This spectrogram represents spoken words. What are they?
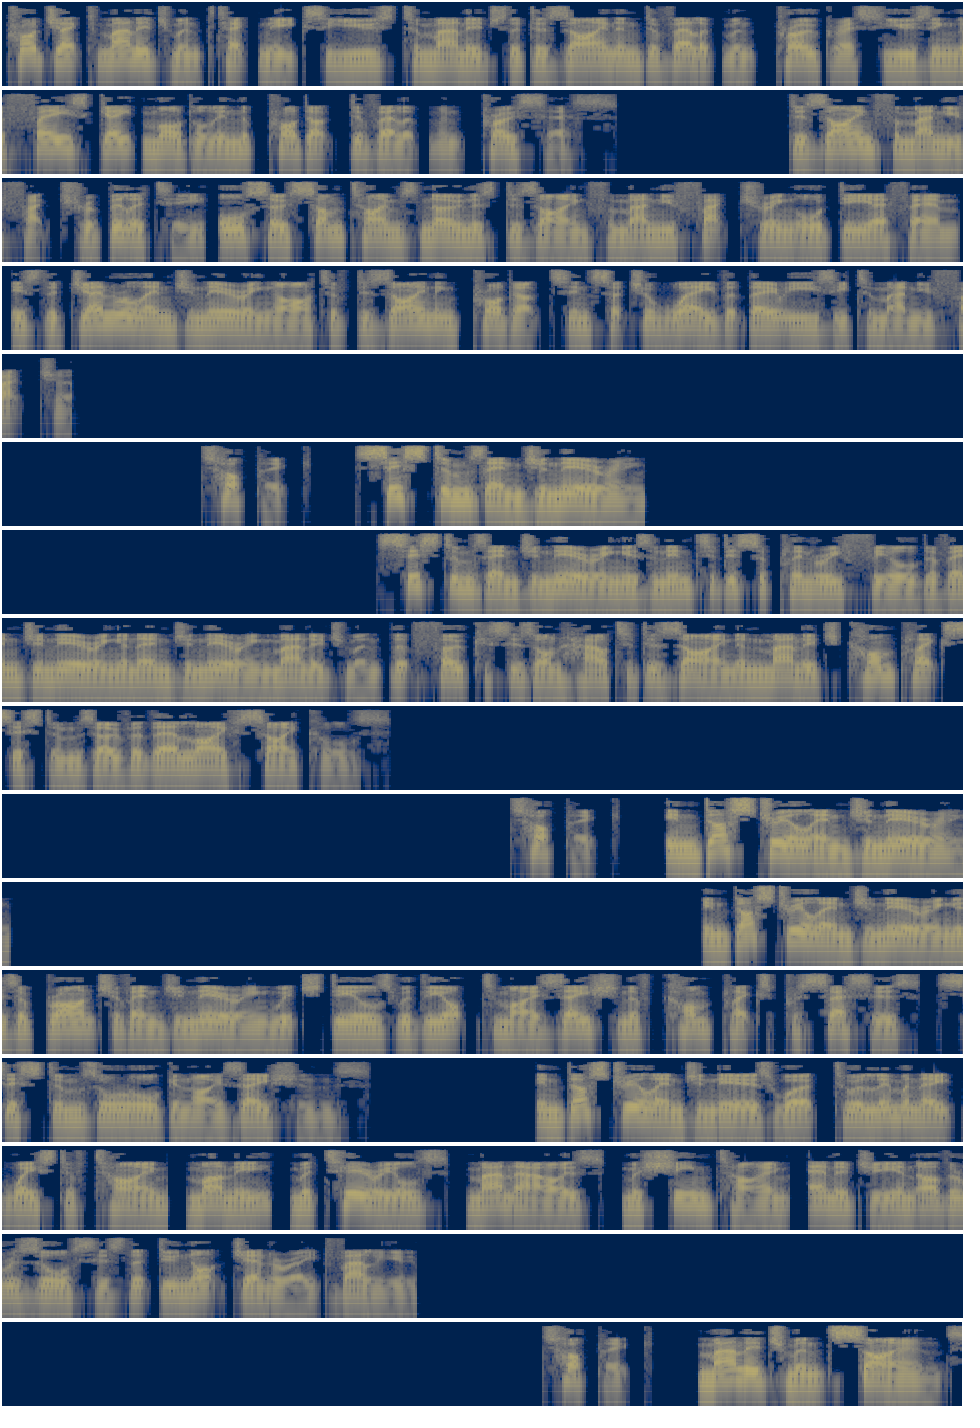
Project management techniques are used to manage the design and development progress using the phase gate model in the product development process. Design for manufacturability also sometimes known as design for manufacturing or DFM is the general engineering art of designing products in such a way that they are easy to manufacture. Topic: Systems engineering Systems engineering is an interdisciplinary field of engineering and engineering management that focuses on how to design and manage complex systems over their life cycles. Topic: Industrial engineering Industrial engineering is a branch of engineering which deals with the optimization of complex processes, systems or organizations. Industrial engineers work to eliminate waste of time, money, materials, man-hours, machine time, energy and other resources that do not generate value. Topic: Management science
